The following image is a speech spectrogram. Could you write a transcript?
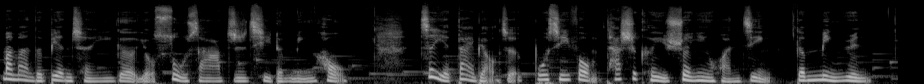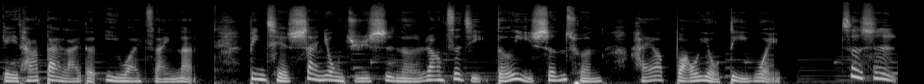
慢慢的变成一个有肃杀之气的冥后。这也代表着波西凤，她是可以顺应环境跟命运给她带来的意外灾难，并且善用局势呢，让自己得以生存，还要保有地位。这是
